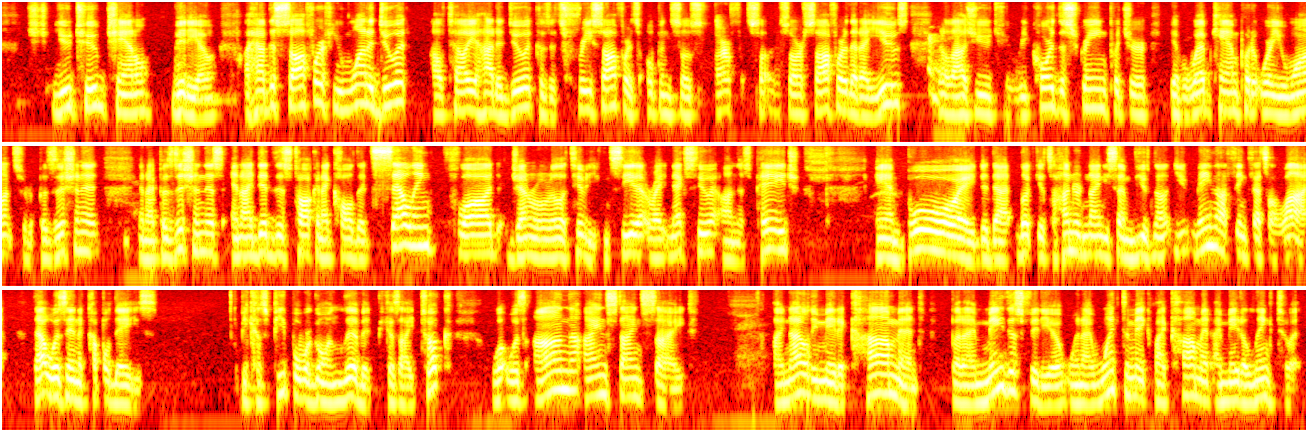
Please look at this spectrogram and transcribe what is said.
YouTube channel video. I have this software. If you want to do it, I'll tell you how to do it because it's free software. It's open source software that I use. It allows you to record the screen, put your, you have a webcam, put it where you want, sort of position it. And I position this and I did this talk and I called it Selling Flawed General Relativity. You can see that right next to it on this page. And boy, did that look, it's 197 views. Now, you may not think that's a lot. That was in a couple days because people were going livid because I took what was on the Einstein site. I not only made a comment, but I made this video. When I went to make my comment, I made a link to it.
